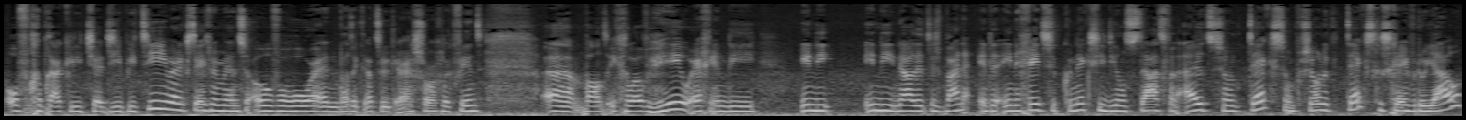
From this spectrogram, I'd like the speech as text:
Of gebruik je die ChatGPT waar ik steeds meer mensen over hoor? En wat ik natuurlijk erg zorgelijk vind, uh, want ik geloof heel erg in die, in die in die, nou, dit is bijna de energetische connectie die ontstaat vanuit zo'n tekst, zo'n persoonlijke tekst geschreven door jou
